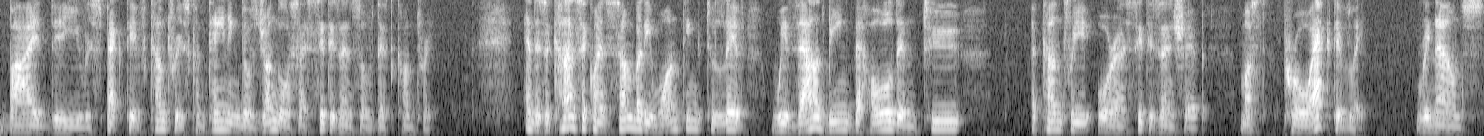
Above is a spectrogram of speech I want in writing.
by the respective countries containing those jungles as citizens of that country. And as a consequence, somebody wanting to live without being beholden to a country or a citizenship must proactively renounce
